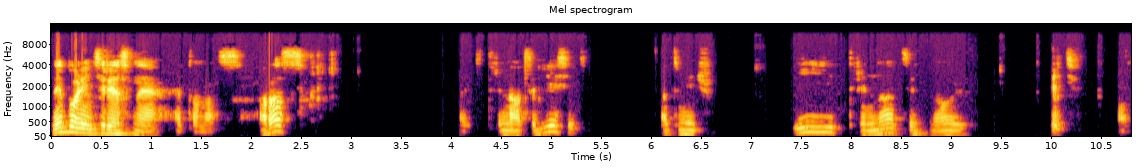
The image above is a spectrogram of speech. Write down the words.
Наиболее интересное это у нас раз, 13.10 отмечу и 13.05. Вот.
